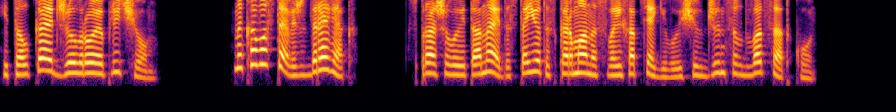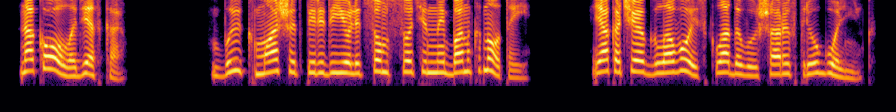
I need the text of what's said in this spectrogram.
и толкает Джилл Роя плечом. «На кого ставишь, здоровяк?» Спрашивает она и достает из кармана своих обтягивающих джинсов двадцатку. «На Коула, детка!» Бык машет перед ее лицом сотенной банкнотой. Я качаю головой и складываю шары в треугольник.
